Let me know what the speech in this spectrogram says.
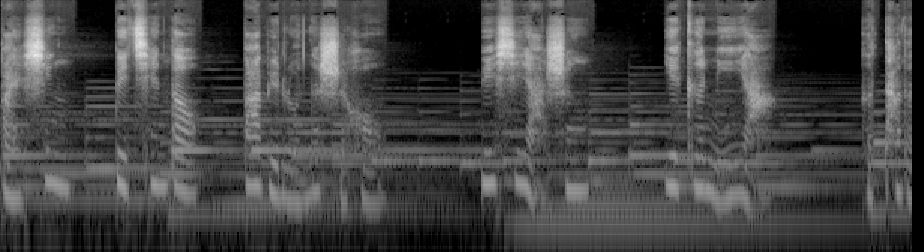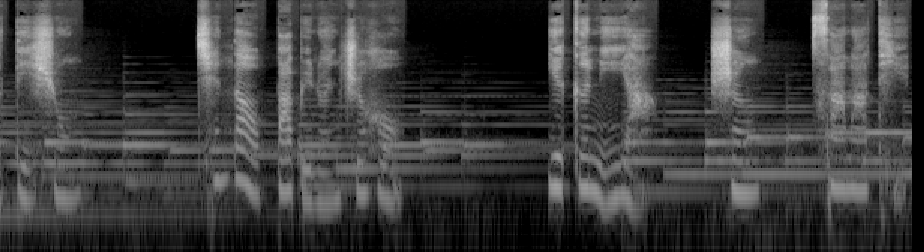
百姓被迁到巴比伦的时候，约西亚生耶哥尼亚和他的弟兄。迁到巴比伦之后，耶哥尼亚生撒拉铁，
